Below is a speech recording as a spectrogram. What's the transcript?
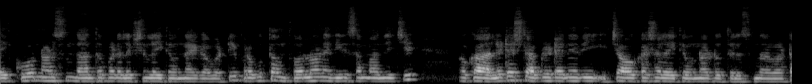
ఇది కోడ్ నడుస్తుంది. దాంతోపాటు ఎలక్షన్లు అయితే ఉన్నాయి కాబట్టి ప్రభుత్వం త్వరలోనే దీనికి సంబంధించి ఒక లేటెస్ట్ అప్డేట్ అనేది ఇచ్చే అవకాశాలు అయితే ఉన్నట్టు తెలుస్తుంది అనమాట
